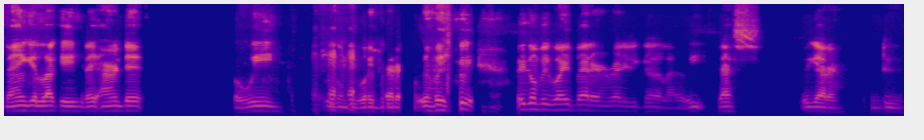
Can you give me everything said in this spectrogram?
They ain't get lucky. They earned it. But we we're gonna be way better. we we're gonna be way better and ready to go. Like we that's we gotta do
